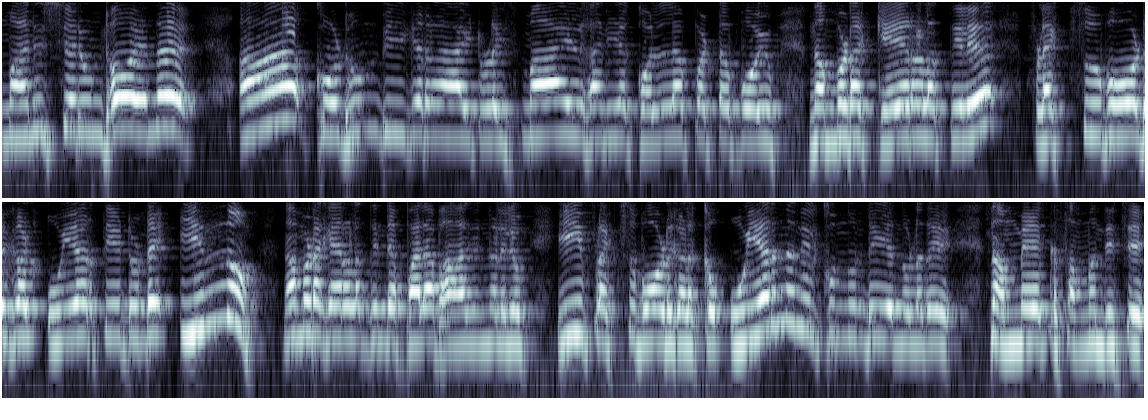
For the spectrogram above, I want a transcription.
മനുഷ്യരുണ്ടോ? എന്ന്? ആ കൊടും ഭീകരനായിട്ടുള്ള ഇസ്മായിൽ ഹനിയ കൊല്ലപ്പെട്ടപ്പോഴും നമ്മുടെ കേരളത്തിൽ ഫ്ലെക്സ് ബോർഡുകൾ ഉയർത്തിയിട്ടുണ്ട്. ഇന്നും നമ്മുടെ കേരളത്തിന്റെ പല ഭാഗങ്ങളിലും ഈ ഫ്ലെക്സ് ബോർഡുകളൊക്കെ ഉയർന്നു നിൽക്കുന്നുണ്ട് എന്നുള്ളത് നമ്മയൊക്കെ സംബന്ധിച്ച്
